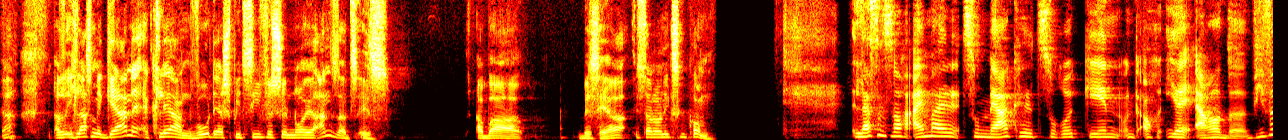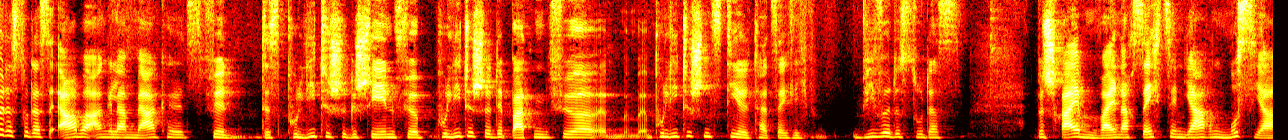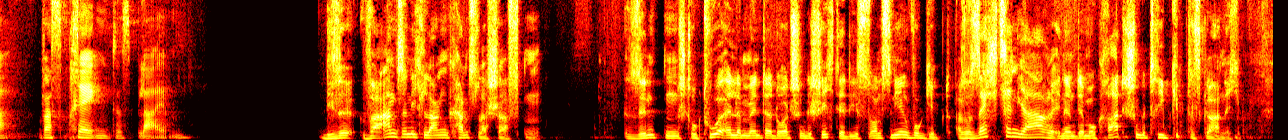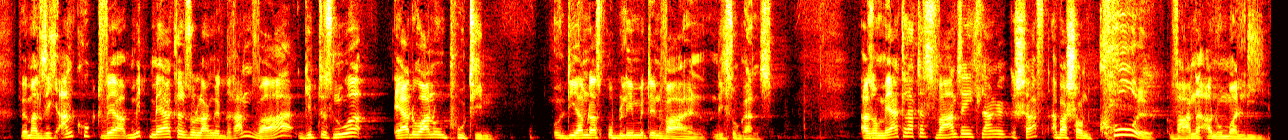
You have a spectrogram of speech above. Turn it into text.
Ja? Also ich lasse mir gerne erklären, wo der spezifische neue Ansatz ist. Aber bisher ist da noch nichts gekommen. Lass uns noch einmal zu Merkel zurückgehen und auch ihr Erbe. Wie würdest du das Erbe Angela Merkels für das politische Geschehen, für politische Debatten, für äh, politischen Stil tatsächlich, wie würdest du das beschreiben? Weil nach 16 Jahren muss ja was Prägendes bleiben. Diese wahnsinnig langen Kanzlerschaften sind ein Strukturelement der deutschen Geschichte, die es sonst nirgendwo gibt. Also 16 Jahre in einem demokratischen Betrieb gibt es gar nicht. Wenn man sich anguckt, wer mit Merkel so lange dran war, gibt es nur Erdogan und Putin. Und die haben das Problem mit den Wahlen nicht so ganz. Also Merkel hat es wahnsinnig lange geschafft, aber schon Kohl war eine Anomalie.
